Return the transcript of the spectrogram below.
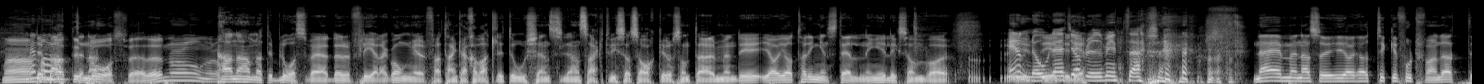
Man har Men hamnat i blåsväder några gånger. han har hamnat i blåsväder flera gånger för att han kanske har varit lite okänslig när han sagt vissa saker och sånt där. Men det, jag, jag tar ingen ställning i liksom vad... N-ordet, det. jag bryr mig inte. Nej, men alltså jag, jag tycker fortfarande att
